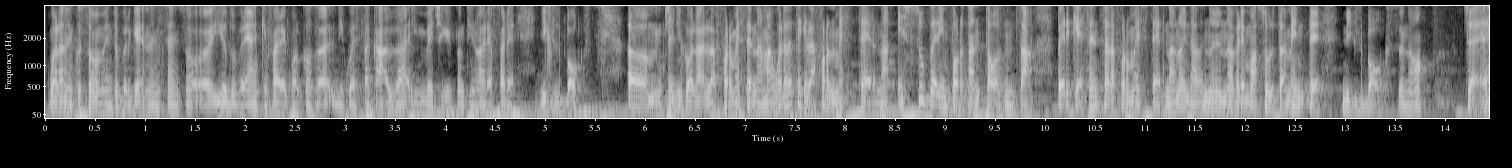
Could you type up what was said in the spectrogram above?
guardando in questo momento perché nel senso io dovrei anche fare qualcosa di questa casa invece che continuare a fare l'Xbox. Um, cioè dico la, la, forma esterna, ma guardate che la forma esterna è super importantonza perché senza la forma esterna noi, noi non avremo assolutamente l'Xbox, no? Cioè,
